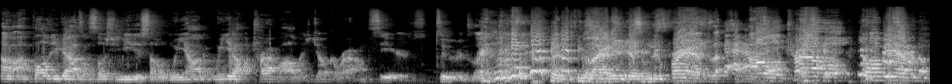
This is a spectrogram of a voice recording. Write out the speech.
I, I follow you guys on social media. So when y'all when y'all travel, I always joke around. I'm serious too. It's like I like I need to get some new friends. 'cause I, I don't travel. I don't be having no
